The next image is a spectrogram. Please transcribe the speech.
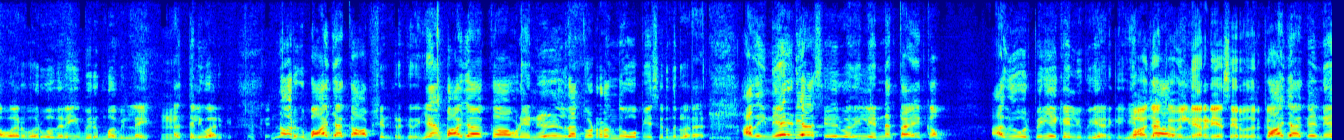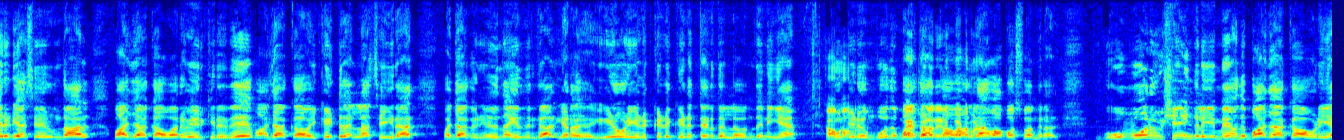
அவர் வருவதை விரும்பவில்லை. அது தெளிவா இருக்கு. Okay. இன்னும் அவருக்கு பாஜக ஆப்ஷன் இருக்குது. ஏன் பாஜகவுடைய நிழல் தான் தொடர்ந்து ஓபிஎஸ் இருந்துட்டு வர்றாரு? அதை நேரடியாக சேர்வதில் என்ன தயக்கம்? அது ஒரு பெரிய கேள்விக்குறியா இருக்கு. பாஜகவில் நேரடியாக சேர்வதற்கு? பாஜக நேரடியாக சேர்ந்தால் பாஜக வரவேற்கிறது. பாஜகவை கேட்டுதான் எல்லாம் செய்கிறார். பாஜக தான் இருந்திருக்கார். இட ஈழோடு கிழக்கு இடைத்தேர்தலில் வந்து நீங்க. போட்டியிடும் போது பாஜக தான் வாபஸ் வாங்குறாரு. ஒவ்வொரு விஷயங்களையுமே வந்து பாஜகவுடைய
